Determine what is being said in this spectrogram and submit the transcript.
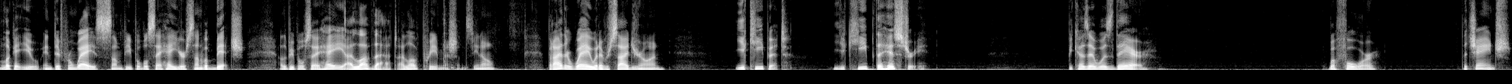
look at you in different ways. Some people will say, "Hey, you're a son of a bitch." Other people will say, "Hey, I love that. I love pre-emissions," you know? But either way, whatever side you're on, you keep it. You keep the history. Because it was there before the change.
